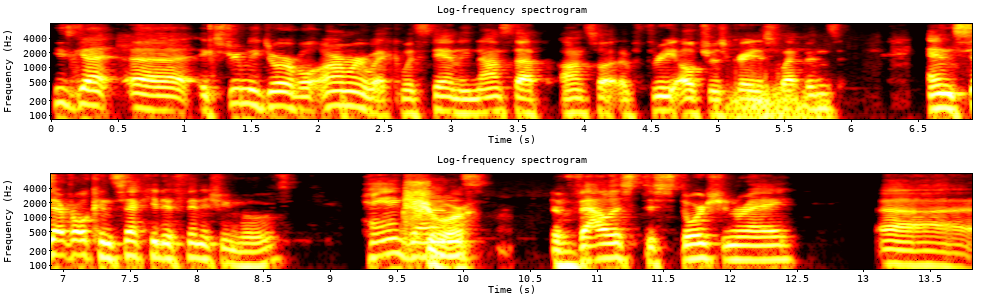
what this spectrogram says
He's got uh, extremely durable armor that can withstand the nonstop onslaught of three Ultra's greatest weapons and several consecutive finishing moves. Handguns, the Valis Distortion Ray. Uh,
